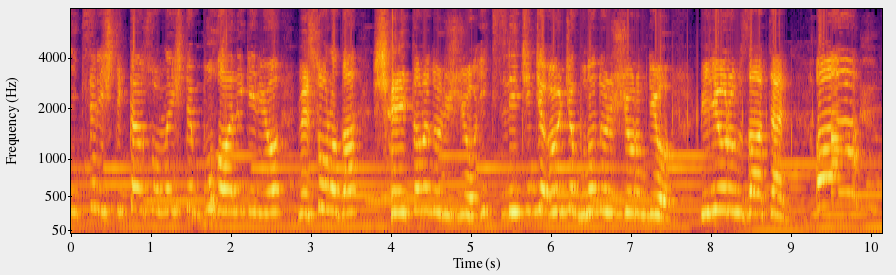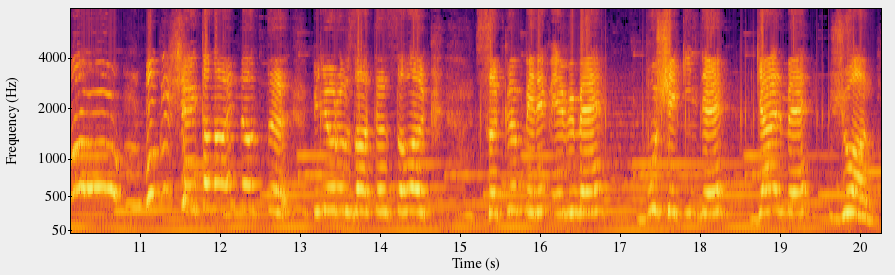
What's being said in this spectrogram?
iksir içtikten sonra işte bu hale geliyor ve sonra da şeytana dönüşüyor. İksiri içince önce buna dönüşüyorum diyor. Biliyorum zaten. Aa! Aa! Bakın şeytan haline attı. Biliyorum zaten salak. Sakın benim evime bu şekilde gelme Juan.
